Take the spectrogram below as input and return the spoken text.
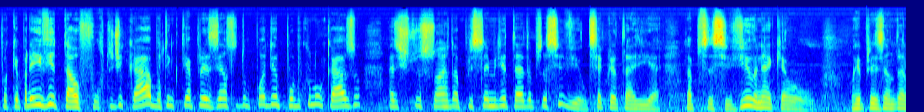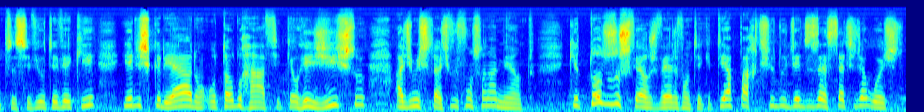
Porque para evitar o furto de cabo tem que ter a presença do poder público, no caso, as instituições da Polícia Militar e da Polícia Civil. A Secretaria da Polícia Civil, né, que é o, o representante da Polícia Civil, teve aqui e eles criaram o tal do RAF, que é o Registro Administrativo de Funcionamento, que todos os ferros velhos vão ter que ter a partir do dia 17 de agosto.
